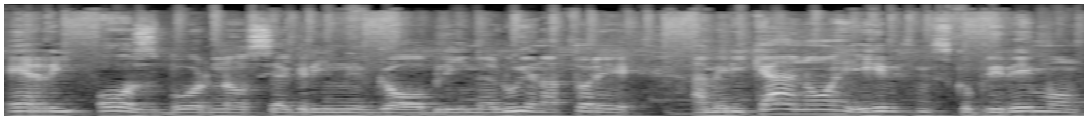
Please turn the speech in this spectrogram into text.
Harry Osborne, ossia Green Goblin. Lui è un attore americano e scopriremo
